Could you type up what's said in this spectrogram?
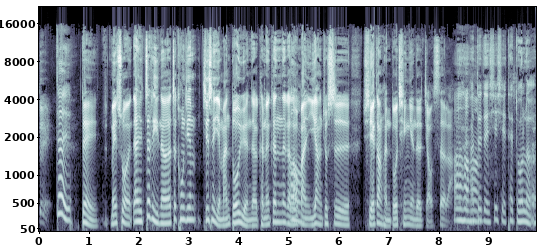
对对对，没错。哎，这里呢，这空间其实也蛮多元的，可能跟那个老板一样，就是斜杠很多青年的角色啦。对对，谢谢，太多了。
